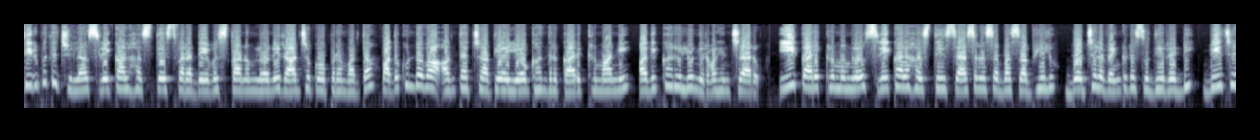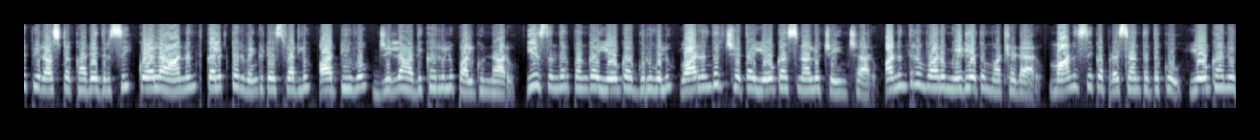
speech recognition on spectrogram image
తిరుపతి జిల్లా శ్రీకాళహస్తేశ్వర దేవస్థానంలోని రాజగోపురం వద్ద పదకొండవ అంతర్జాతీయ యోగాంధ్ర కార్యక్రమాన్ని అధికారులు నిర్వహించారు. ఈ కార్యక్రమంలో శ్రీకాళహస్తి శాసనసభ సభ్యులు బొజ్జల వెంకట సుధీర్ రెడ్డి బీజేపీ రాష్ట్ర కార్యదర్శి కోల ఆనంద్ కలెక్టర్ వెంకటేశ్వర్లు ఆర్టీఓ జిల్లా అధికారులు పాల్గొన్నారు. ఈ సందర్భంగా యోగా గురువులు వారందరి చేత యోగాసనాలు చేయించారు. అనంతరం వారు మీడియాతో మాట్లాడారు. మానసిక ప్రశాంతతకు యోగానే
